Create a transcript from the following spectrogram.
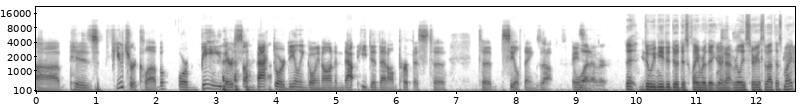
uh, his future club, or B there's some backdoor dealing going on, and that he did that on purpose to to seal things up. basically. Whatever. Do we need to do a disclaimer that you're not really serious about this, Mike?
